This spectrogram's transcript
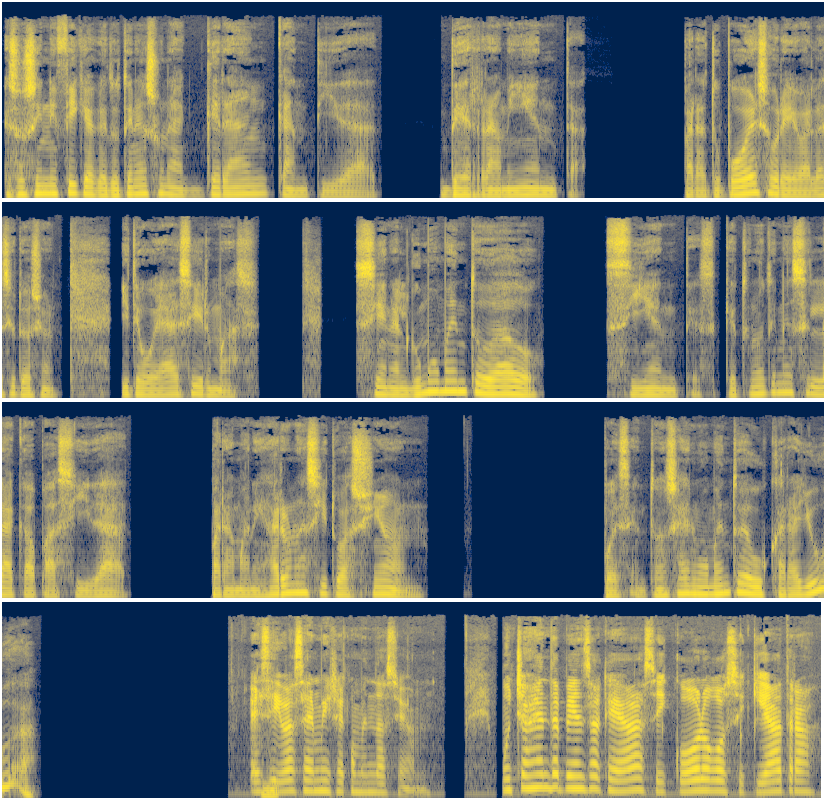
Eso significa que tú tienes una gran cantidad de herramientas para tú poder sobrellevar la situación. Y te voy a decir más. Si en algún momento dado sientes que tú no tienes la capacidad para manejar una situación, pues entonces es el momento de buscar ayuda. Esa iba a ser mi recomendación. Mucha gente piensa que, ah, psicólogo, psiquiatra,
